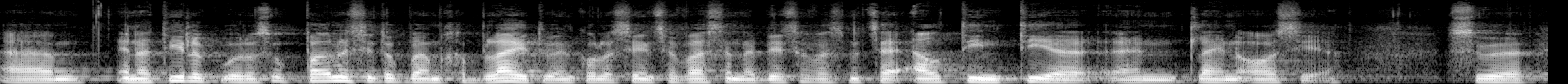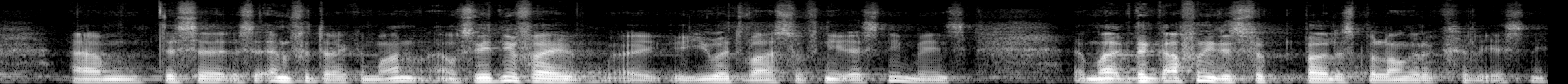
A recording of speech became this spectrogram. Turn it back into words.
Ehm um, en natuurlik oor ons ook Paulus het ook by hom gebly toe in Kolossense was en hy besig was met sy L10T in Klein-Asië. So Ehm um, dis 'n is 'n invloedryke man. Ons weet nie of hy 'n Jood was of nie is nie, mens. Maar ek dink af van dit is vir Paulus belangrik geweest nie.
